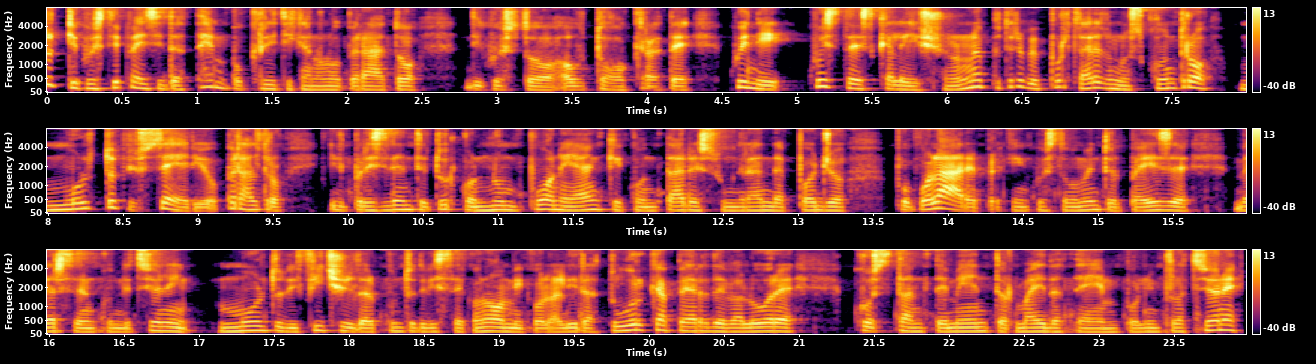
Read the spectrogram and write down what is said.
tutti questi paesi da tempo criticano l'operato di questo autocrate, quindi questa escalation potrebbe portare ad uno scontro molto più serio. Peraltro il presidente turco non può neanche contare su un grande appoggio popolare perché in questo momento il paese versa in condizioni molto difficili dal punto di vista economico. La lira turca perde valore costantemente ormai da tempo. L'inflazione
